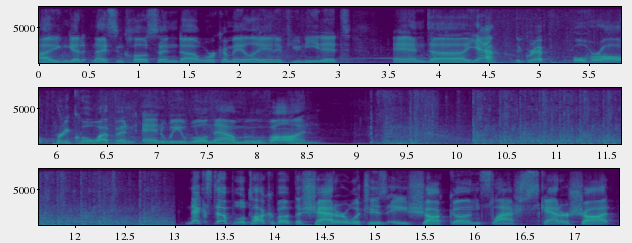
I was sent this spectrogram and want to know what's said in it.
Uh, you can get it nice and close and uh, work a melee in if you need it. And uh, yeah, the grip, overall, pretty cool weapon, and we will now move on. Next up, we'll talk about the Shatter, which is a shotgun slash scatter shot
